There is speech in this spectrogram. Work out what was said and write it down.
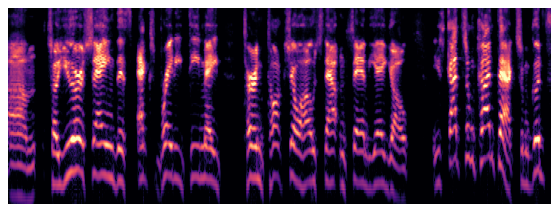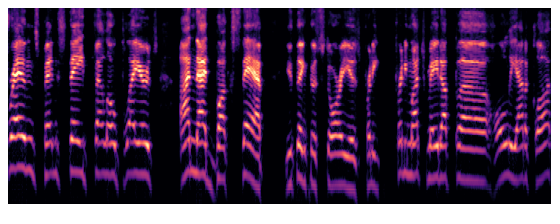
Um, so you're saying this ex Brady teammate turned talk show host out in San Diego. He's got some contacts, some good friends, Penn State fellow players on that Buck staff. You think the story is pretty pretty much made up uh, wholly out of cloth?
